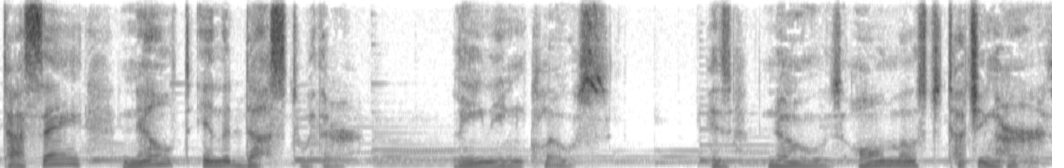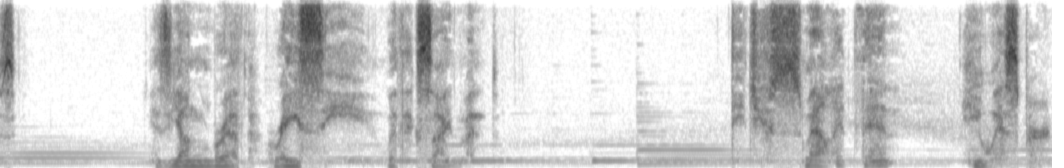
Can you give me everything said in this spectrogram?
Tassé knelt in the dust with her, leaning close, his nose almost touching hers, his young breath racy with excitement. Did you smell it then? he whispered.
